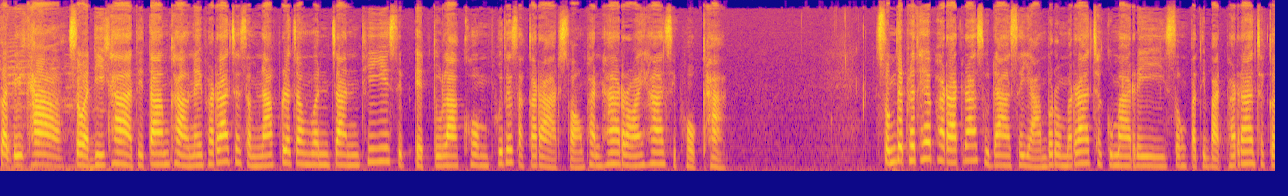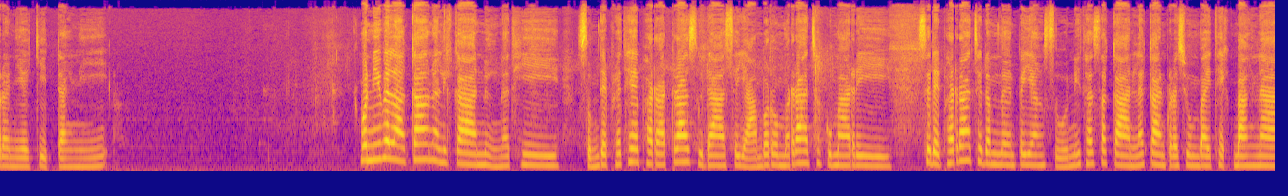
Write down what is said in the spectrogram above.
สวัสดีค่ะ สวัสดีค่ะ ติดตามข่าวในพระราชสำนักประจำวันจันทร์ที่ 21 ตุลาคม พุทธศักราช 2556 ค่ะ สมเด็จพระเทพรัตนราชสุดาสยามบรมราชกุมารี ทรงปฏิบัติพระราชกรณียกิจดังนี้ วันนี้เวลา 9 นาฬิกา 1 นาที สมเด็จพระเทพรัตนราชสุดาสยามบรมราชกุมารี เสด็จพระราชดำเนินไปยังศูนย์นิทรรศการและการประชุมไบเทคบางนา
